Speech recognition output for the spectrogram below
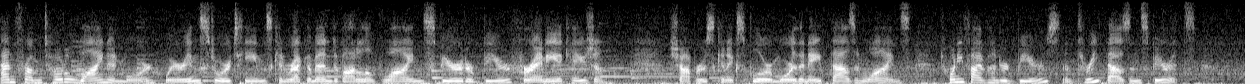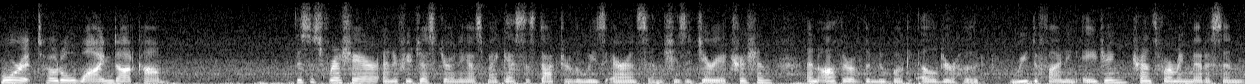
And from Total Wine and More, where in store teams can recommend a bottle of wine, spirit, or beer for any occasion. Shoppers can explore more than 8,000 wines, 2,500 beers, and 3,000 spirits. More at TotalWine.com. This is Fresh Air, and if you're just joining us, my guest is Dr. Louise Aronson. She's a geriatrician and author of the new book Elderhood Redefining Aging, Transforming Medicine,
